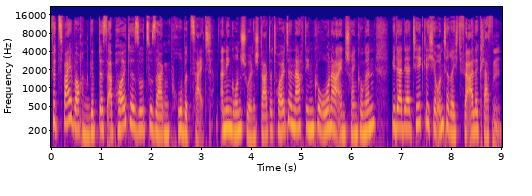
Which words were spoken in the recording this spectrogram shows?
Für zwei Wochen gibt es ab heute sozusagen Probezeit. An den Grundschulen startet heute nach den Corona-Einschränkungen wieder der tägliche Unterricht für alle Klassen.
